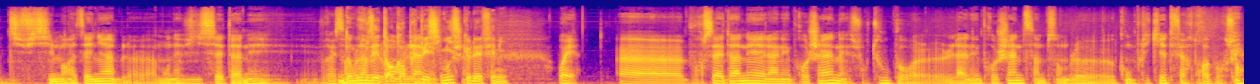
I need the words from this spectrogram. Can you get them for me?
difficilement atteignable, à mon avis, cette année. Donc vous êtes encore plus pessimiste prochaine. que le FMI Oui. Euh, pour cette année et l'année prochaine, et surtout pour l'année prochaine, ça me semble compliqué de faire 3%,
